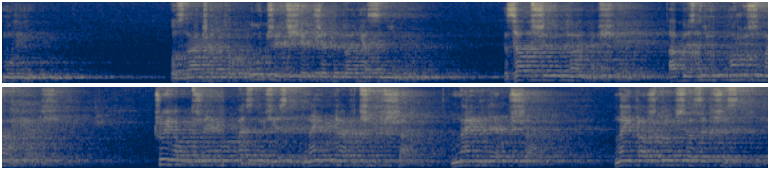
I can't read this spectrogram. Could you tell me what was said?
Mówi, oznacza to uczyć się przebywania z Nim, zatrzymywania się, aby z Nim porozmawiać, czując, że Jego obecność jest najprawdziwsza, najlepsza, najważniejsza ze wszystkich.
